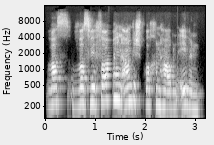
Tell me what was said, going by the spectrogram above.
was, was wir vorhin angesprochen haben, eben,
